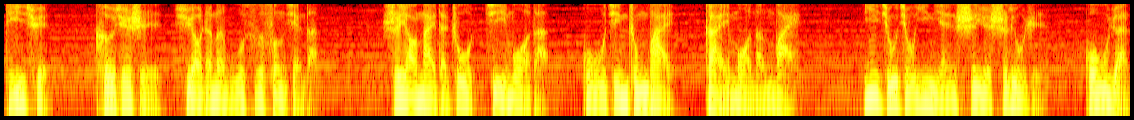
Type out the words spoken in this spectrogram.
的确，科学是需要人们无私奉献的，是要耐得住寂寞的。古今中外，概莫能外。一九九一年十月十六日，国务院、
